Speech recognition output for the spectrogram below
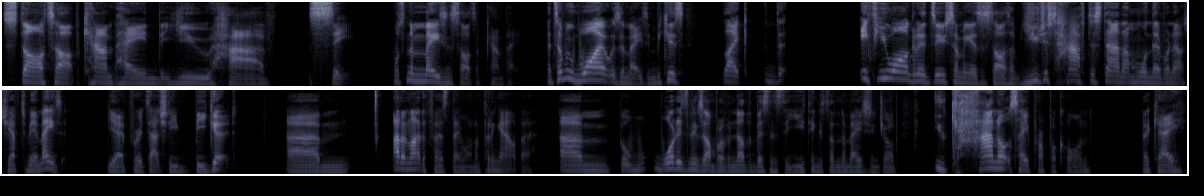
startup campaign that you have seen? What's an amazing startup campaign? And tell me why it was amazing. Because like, the, if you are going to do something as a startup, you just have to stand out more than everyone else. You have to be amazing. Yeah, for it to actually be good. Um. I don't like the first day one. I'm putting it out there. Um. But what is an example of another business that you think has done an amazing job? You cannot say proper corn. Okay.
